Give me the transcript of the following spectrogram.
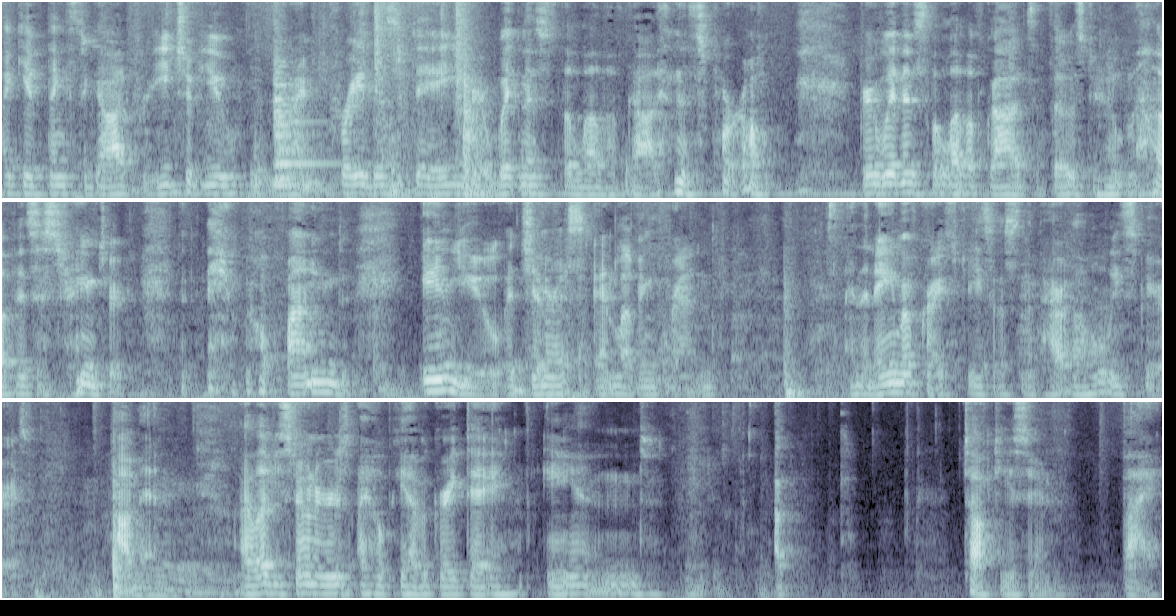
I give thanks to God for each of you, and I pray this day you bear witness to the love of God in this world. Bear witness the love of God to those to whom love is a stranger. They will find in you a generous and loving friend. In the name of Christ Jesus and the power of the Holy Spirit. Amen. I love you, stoners. I hope you have a great day, and I'll talk to you soon. Bye.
